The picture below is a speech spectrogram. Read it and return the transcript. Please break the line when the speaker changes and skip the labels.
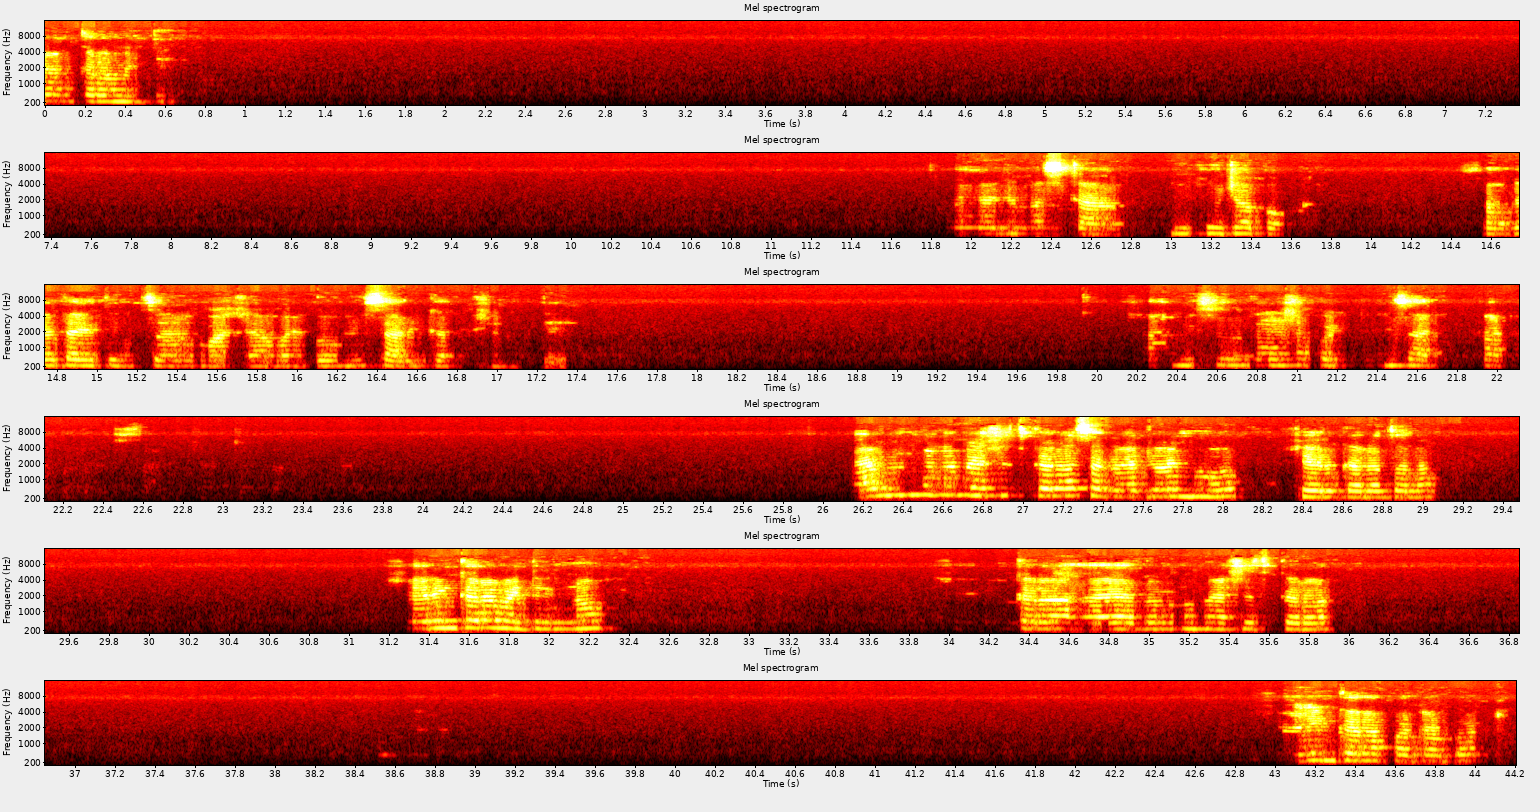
Join नमस्कार मी पूजा पवार. स्वागत आहे तुमचं माझ्या वैभवी साडी कलेक्शनमध्ये मी सुंदर अशा पैठणी साडी काय म्हणून मला मेसेज करा सगळ्या जॉईन हो शेअर करा चला. शेअरिंग करा मैत्रिणींनो. करा हाय आलो म्हणून मेसेज करा. शेअरिंग करा पटापट.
